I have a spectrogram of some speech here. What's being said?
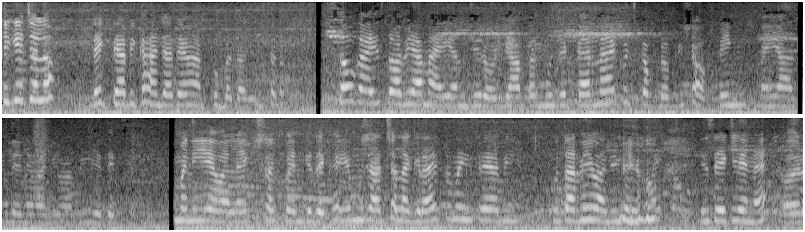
ठीक है चलो। देखते हैं अभी कहाँ जाते हैं मैं आपको बता दूँ। चलो। सो गाइस तो अभी हम आए एम जी रोड यहाँ पर मुझे करना है कुछ कपड़ों की शॉपिंग मैं यहाँ से लेने वाली हूँ अभी, ये देख सकती मैंने ये वाला एक शर्ट पहन के देखा, ये मुझे अच्छा लग रहा है तो मैं इसे अभी उतारने वाली नहीं हूँ। इसे एक लेना है, और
